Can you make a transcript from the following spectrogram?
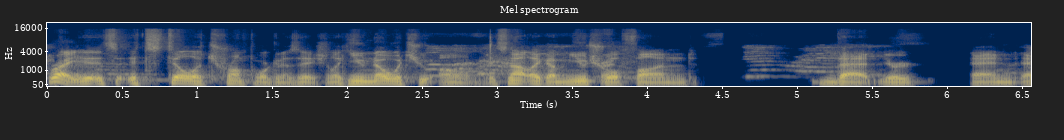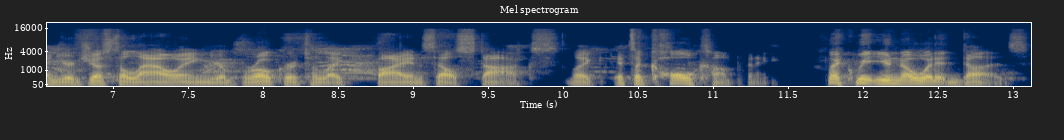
Right. It's it's still a Trump organization. Like you know what you own. It's not like a mutual right. fund that you're and and you're just allowing your broker to like buy and sell stocks. Like it's a coal company. Like we, you know what it does.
